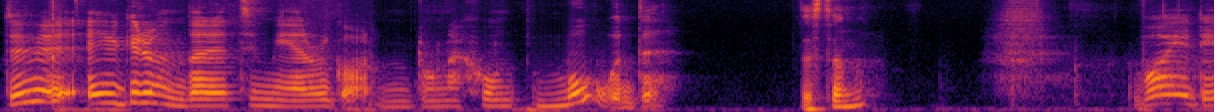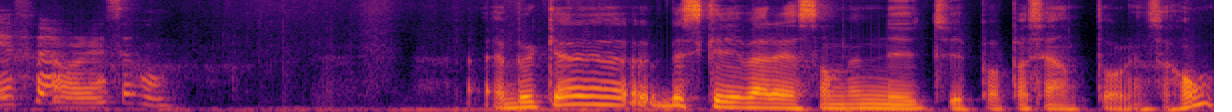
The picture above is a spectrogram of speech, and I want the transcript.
Du är ju grundare till Mer organdonation MOD. Det stämmer. Vad är det för organisation? Jag brukar beskriva det som en ny typ av patientorganisation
